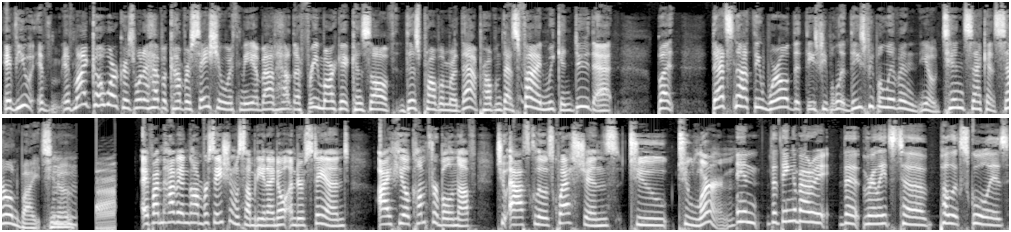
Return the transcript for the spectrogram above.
if you if if my coworkers want to have a conversation with me about how the free market can solve this problem or that problem, that's fine. We can do that. But that's not the world that these people these people live in, you know, 10 second sound bites, you know. Mm-hmm. If I'm having a conversation with somebody and I don't understand, I feel comfortable enough to ask those questions to to learn. And the thing about it that relates to public school is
